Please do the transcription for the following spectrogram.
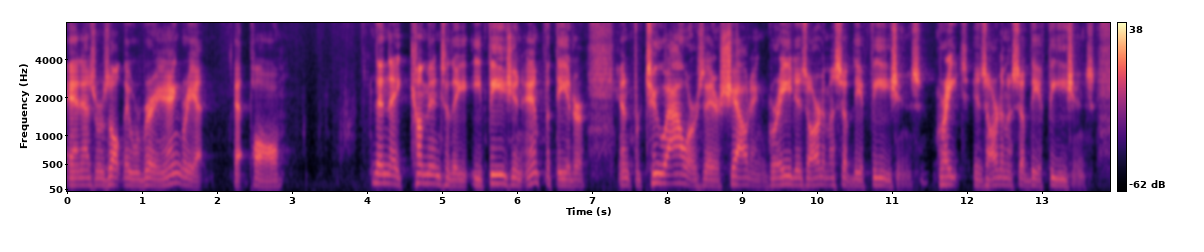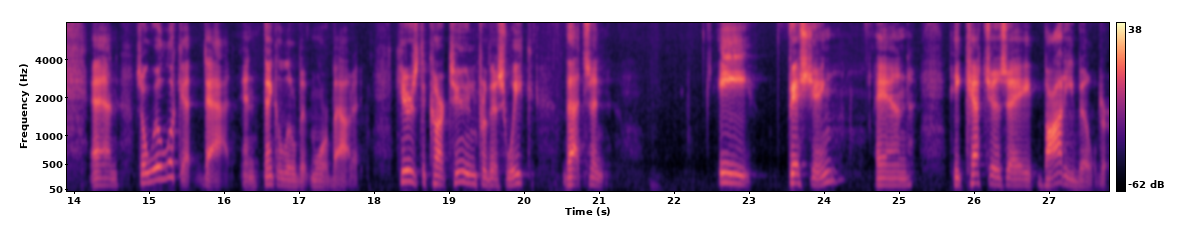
and as a result, they were very angry at, at Paul. Then they come into the Ephesian amphitheater, and for two hours they're shouting, Great is Artemis of the Ephesians! Great is Artemis of the Ephesians! And so we'll look at that and think a little bit more about it. Here's the cartoon for this week. That's an E fishing, and he catches a bodybuilder.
